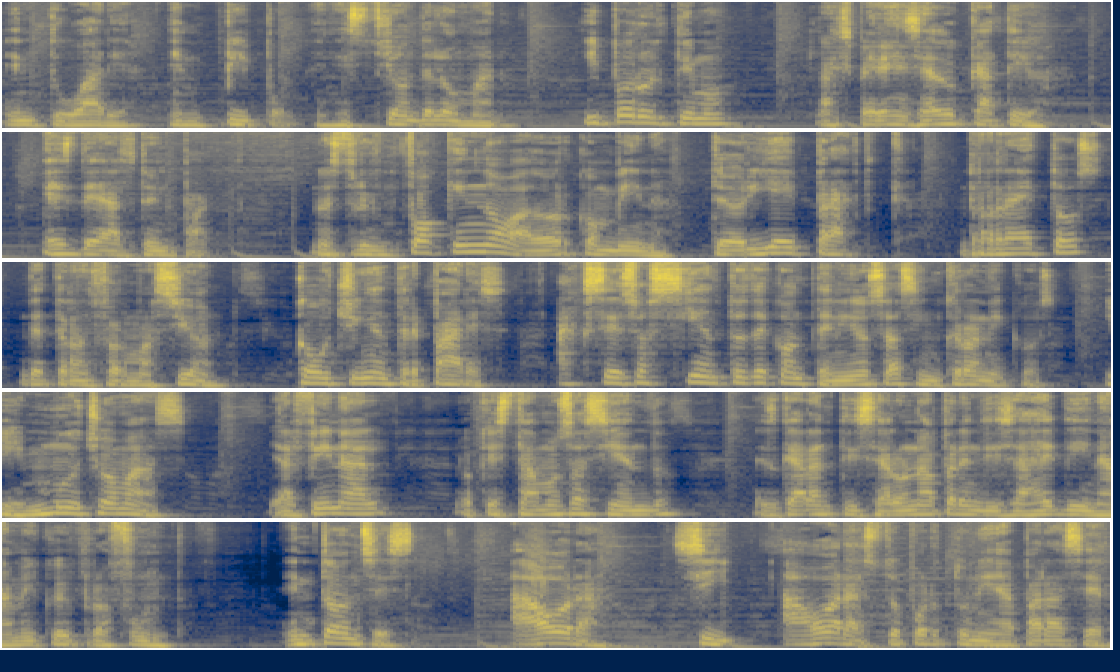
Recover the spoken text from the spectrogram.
en tu área, en people, en gestión de lo humano. Y por último, la experiencia educativa es de alto impacto. Nuestro enfoque innovador combina teoría y práctica, retos de transformación, coaching entre pares, acceso a cientos de contenidos asincrónicos y mucho más. Y al final, lo que estamos haciendo es garantizar un aprendizaje dinámico y profundo. Entonces, ahora, sí, ahora es tu oportunidad para ser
